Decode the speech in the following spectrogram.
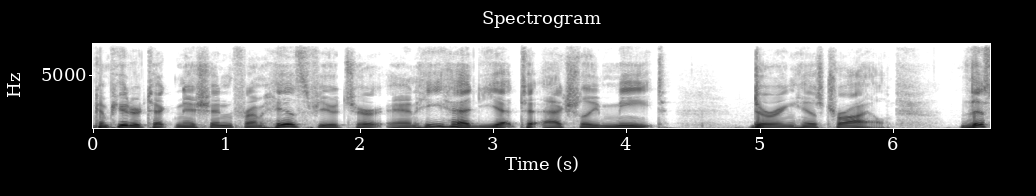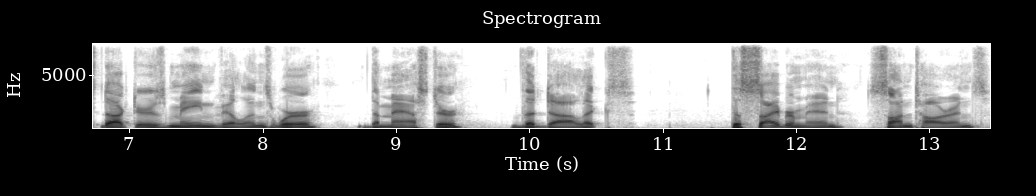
computer technician from his future, and he had yet to actually meet during his trial. This doctor's main villains were the Master, the Daleks, the Cybermen, Sontarans,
